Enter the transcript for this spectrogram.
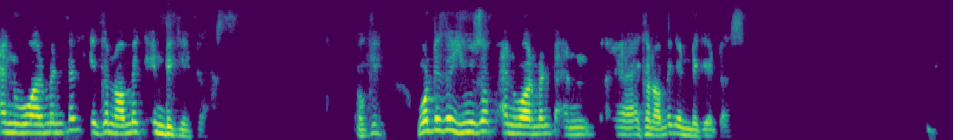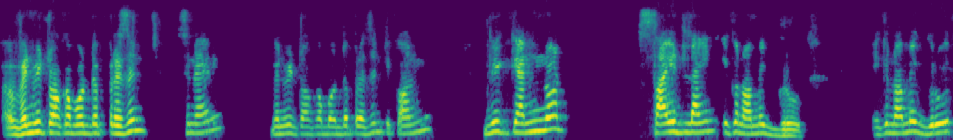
environmental economic indicators. Okay, what is the use of environment and uh, economic indicators? uh, when we talk about the present scenario, when we talk about the present economy, we cannot sideline economic growth. Economic growth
